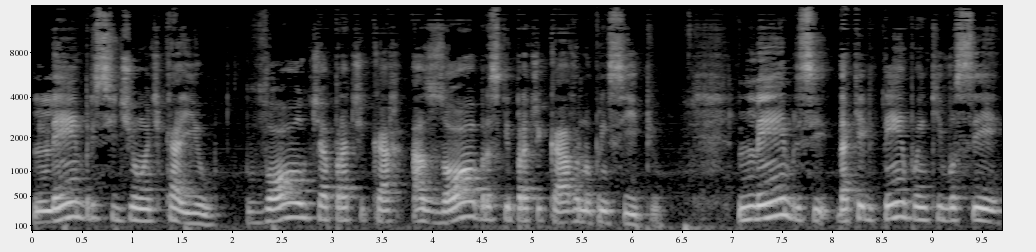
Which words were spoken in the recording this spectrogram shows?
lembre-se de onde caiu, volte a praticar as obras que praticava no princípio. Lembre-se daquele tempo em que você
